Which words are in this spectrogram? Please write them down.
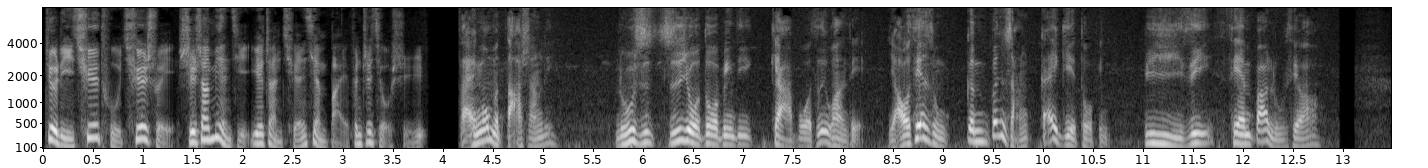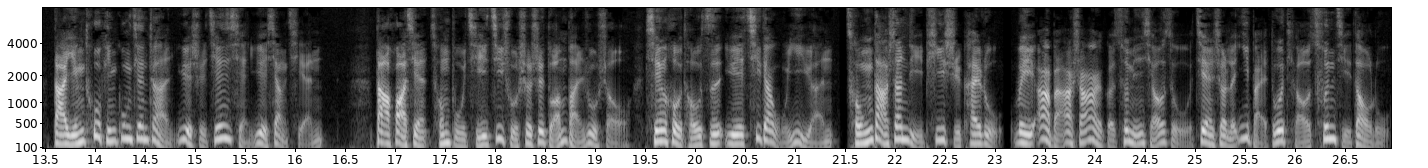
这里缺土缺水，石山面积约占全县百分之九十。在我们大山里，路是制约脱贫的根本手环的，要想从根本上改革脱贫，必须先把路修好。打赢脱贫攻坚战，越是艰险越向前。大化县从补齐基础设施短板入手，先后投资约七点五亿元，从大山里劈石开路，为二百二十二个村民小组建设了一百多条村级道路。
